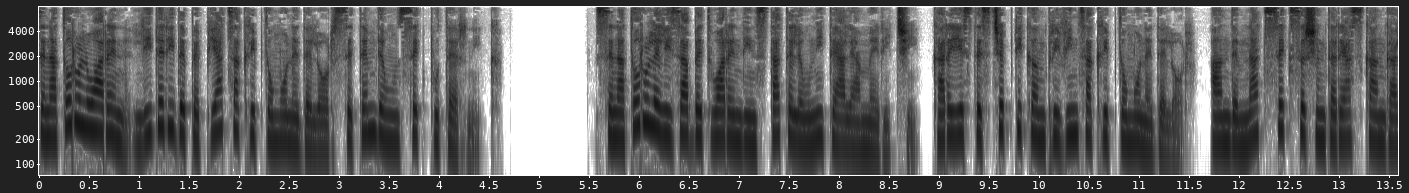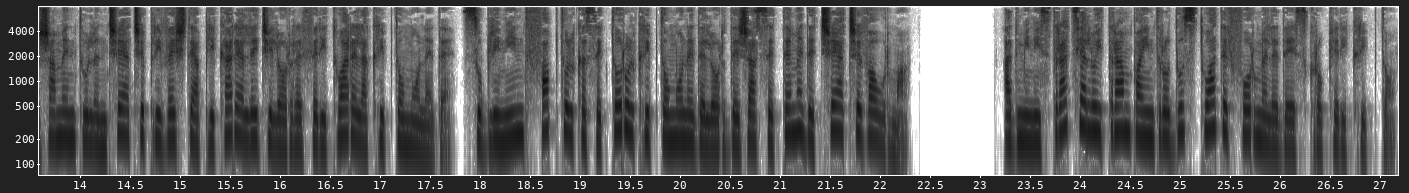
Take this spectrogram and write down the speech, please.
Senatorul Warren, liderii de pe piața criptomonedelor se tem de un sec puternic. Senatorul Elizabeth Warren din Statele Unite ale Americii, care este sceptică în privința criptomonedelor, a îndemnat SEC să-și întărească angajamentul în ceea ce privește aplicarea legilor referitoare la criptomonede, subliniind faptul că sectorul criptomonedelor deja se teme de ceea ce va urma. Administrația lui Trump a introdus toate formele de escrocherii cripto.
